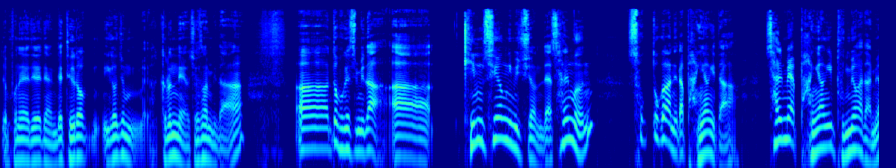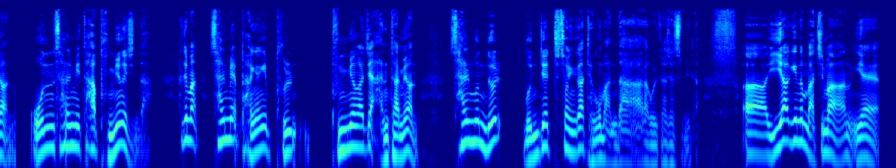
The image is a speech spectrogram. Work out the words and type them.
좀 보내드려야 되는데, 더럽, 이건 좀 그렇네요. 죄송합니다. 아, 또 보겠습니다. 아, 김수영 님이 주셨는데, 삶은 속도가 아니라 방향이다. 삶의 방향이 분명하다면 온 삶이 다 분명해진다. 하지만 삶의 방향이 불, 분명하지 않다면 삶은 늘 문제투성이가 되고 만다라고 이렇게 하셨습니다. 아, 이야기는 맞지만 예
